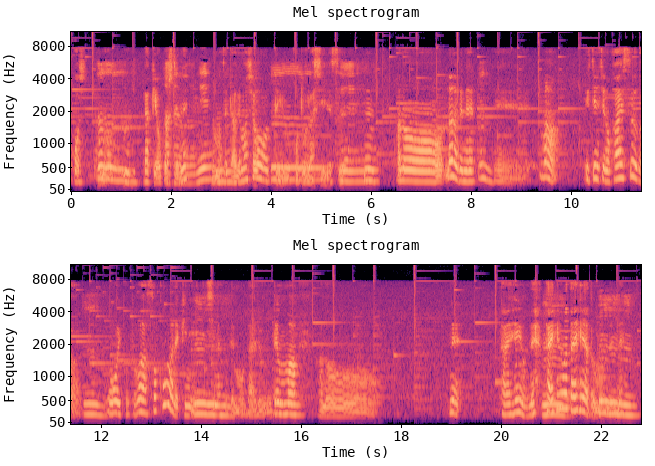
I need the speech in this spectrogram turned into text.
起こし、あの、うんうん、だけ起こしてね、ね。飲ませてあげましょうっていうことらしいです。ううんん。あのーなのでね、うん。えーまあ、一日の回数がうん。多いことは、そこまで気にしなくても大丈夫。でもまあ、あのーね、大変よね。うん。大変は大変やとう思うんだよね、ん。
